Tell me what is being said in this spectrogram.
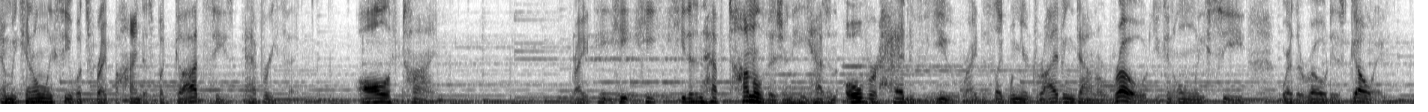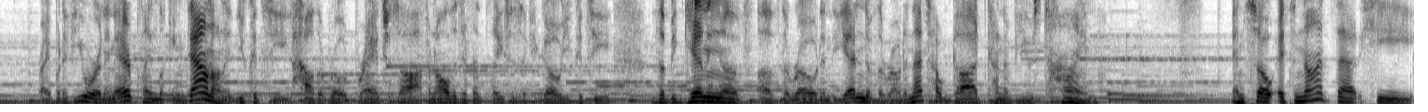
and we can only see what's right behind us. But God sees everything, all of time. Right? He, he, he, he doesn't have tunnel vision, he has an overhead view, right? It's like when you're driving down a road, you can only see where the road is going right? But if you were in an airplane looking down on it, you could see how the road branches off and all the different places it could go. You could see the beginning of, of the road and the end of the road. And that's how God kind of views time. And so it's not that he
